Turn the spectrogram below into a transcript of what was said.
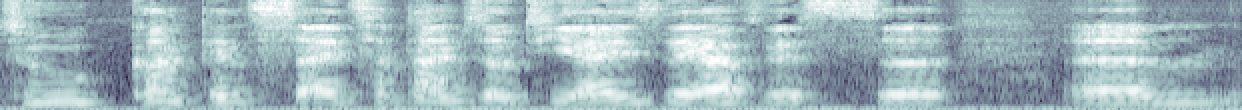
to compensate. Sometimes OTAs they have this. Uh, um,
